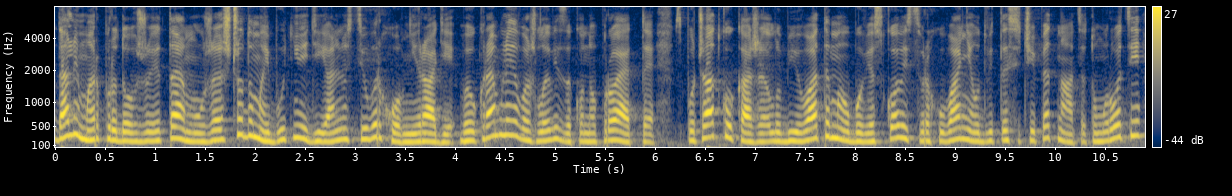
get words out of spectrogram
Далі мер продовжує тему вже щодо майбутньої діяльності у Верховній Раді. Виокремлює важливі законопроекти. Спочатку каже, лобіюватиме обов'язковість врахування у 2015 році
